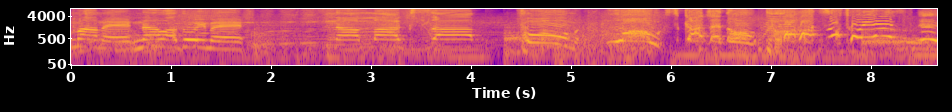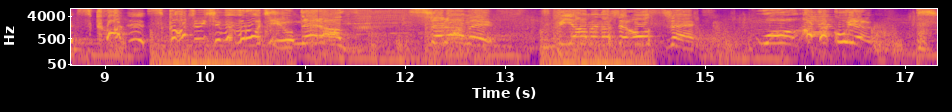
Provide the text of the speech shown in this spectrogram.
mamy. Naładujmy na maksa. Bum! Wow! Skacze tu! Co to jest? Sko skoczył i się wywrócił! Teraz! Strzelamy! Wbijamy nasze ostrze! Wow! Atakuje! Psz,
